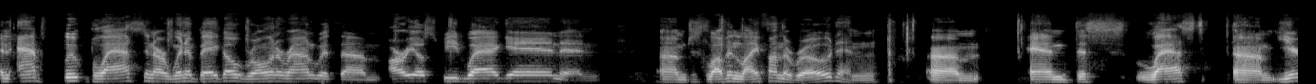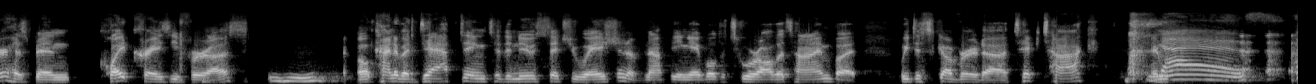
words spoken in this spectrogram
an absolute blast in our Winnebago, rolling around with um, REO Speedwagon and um, just loving life on the road. And um, and this last um, year has been quite crazy for us. Mm-hmm. Well, kind of adapting to the new situation of not being able to tour all the time, but we discovered uh, TikTok. And Yes.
